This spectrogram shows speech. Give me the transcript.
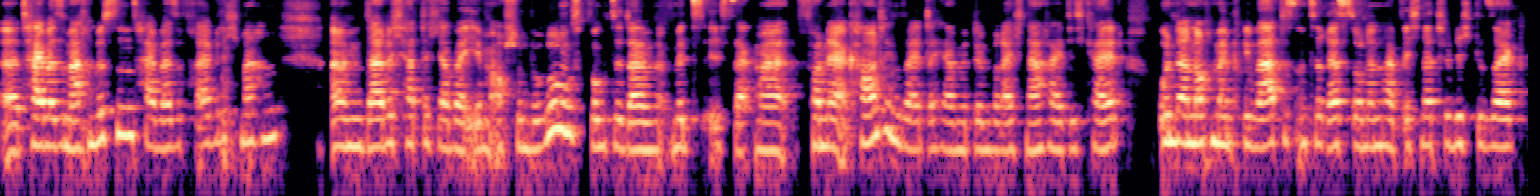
äh, teilweise machen müssen, teilweise freiwillig machen. Ähm, dadurch hatte ich aber eben auch schon Berührungspunkte dann mit, ich sag mal, von der Accounting-Seite her mit dem Bereich Nachhaltigkeit und dann noch mein privates Interesse. Und dann habe ich natürlich gesagt,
